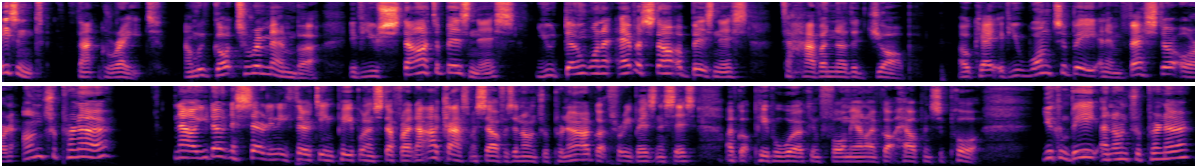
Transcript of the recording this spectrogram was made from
isn't that great. And we've got to remember if you start a business, you don't want to ever start a business to have another job. Okay. If you want to be an investor or an entrepreneur, now you don't necessarily need 13 people and stuff like that. I class myself as an entrepreneur. I've got three businesses. I've got people working for me and I've got help and support. You can be an entrepreneur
